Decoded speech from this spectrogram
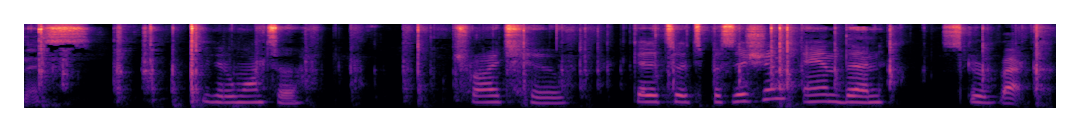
this. You're gonna want to try to get it to its position and then screw it back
